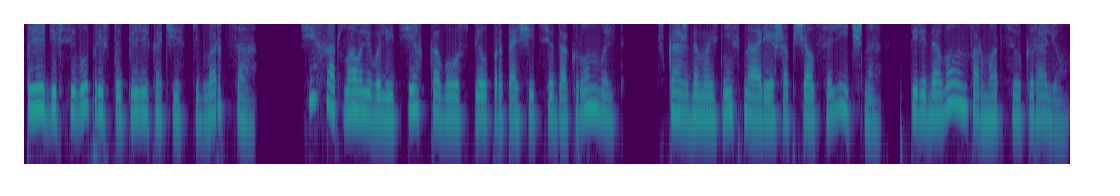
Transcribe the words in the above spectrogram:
Прежде всего приступили к очистке дворца. Тихо отлавливали тех, кого успел протащить сюда Кронвальд. С каждым из них Наариш общался лично, передавал информацию королю.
